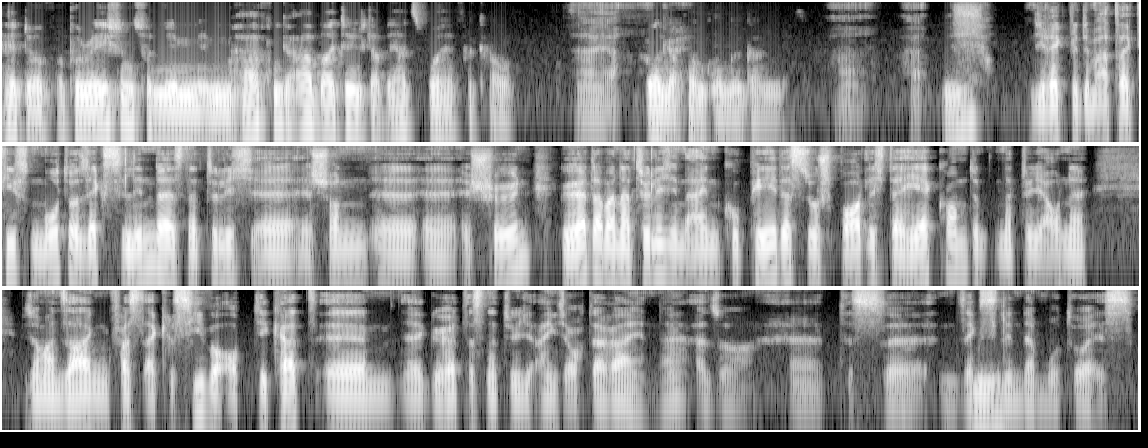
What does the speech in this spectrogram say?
Head of Operations von dem im Hafen gearbeitet. Ich glaube, er hat es vorher verkauft, Ah ja, bevor er okay. nach Hongkong gegangen ist. Ah, ja. Mhm. Direkt mit dem attraktivsten Motor, sechs Zylinder, ist natürlich äh, schon äh, äh, schön, gehört aber natürlich in einen Coupé, das so sportlich daherkommt und natürlich auch eine, wie soll man sagen, fast aggressive Optik hat, ähm, äh, gehört das natürlich eigentlich auch da rein. Ne? Also äh, das äh, ein Sechszylindermotor ist,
